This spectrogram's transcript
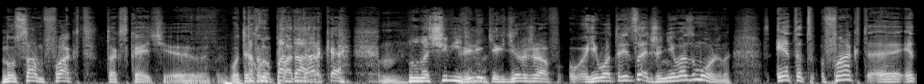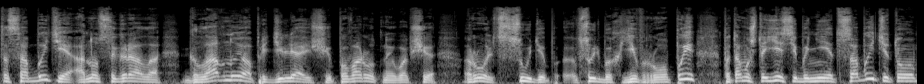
но сам факт, так сказать, э, вот Такой этого подарок. подарка ну, очевидно. великих держав, его отрицать отрицать же невозможно. Этот факт, э, это событие, оно сыграло главную, определяющую, поворотную вообще роль в, судеб, в судьбах Европы, потому что если бы не это событие, то,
